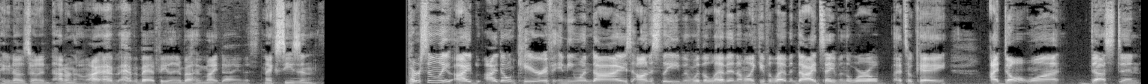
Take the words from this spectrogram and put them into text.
who knows? Gonna I don't know. I have, I have a bad feeling about who might die in this next season. Personally, I I don't care if anyone dies. Honestly, even with Eleven, I'm like, if Eleven died saving the world, that's okay. I don't want Dustin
